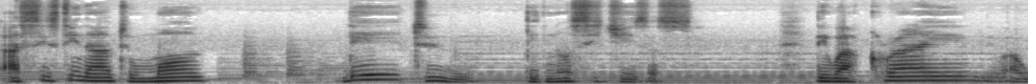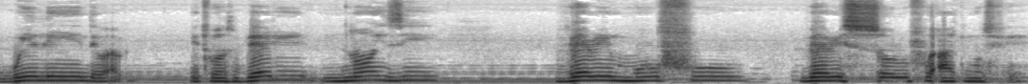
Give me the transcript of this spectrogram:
assisting her to mourn, they too did not see Jesus. They were crying, they were wailing, they were it was very noisy, very mournful, very sorrowful atmosphere.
